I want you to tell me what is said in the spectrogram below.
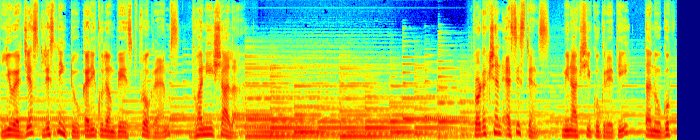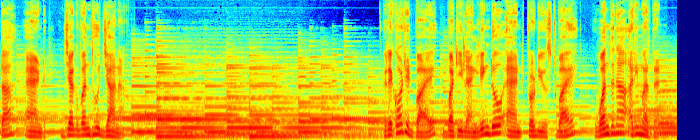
You are just listening to curriculum based programs Dhwani Shala. Production assistants Meenakshi Kukreti, Tanu Gupta, and Jagbandhu Jana. Recorded by Bati Langlingdo and produced by Vandana Arimardan.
